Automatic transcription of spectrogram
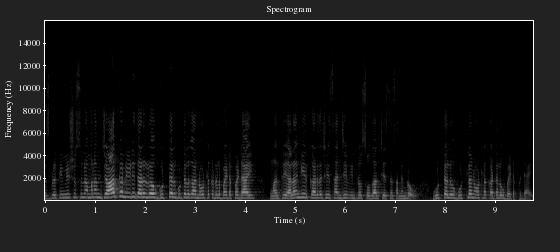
ఎస్ బ్రేకింగ్ న్యూస్ చూస్తున్నాం. మనం జార్ఖండ్ ఈడీ దాడులో గుట్టలు గుట్టలుగా నోట్ల కట్టలు బయటపడ్డాయి. మంత్రి అలంగీర్ కార్యదర్శి సంజీవ్ ఇంట్లో సోదాలు చేసిన సమయంలో గుట్టలు గుట్ల నోట్ల కట్టలు బయటపడ్డాయి.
